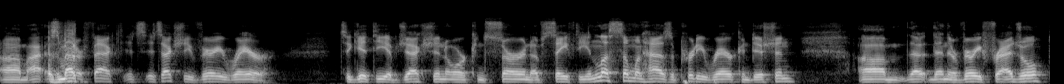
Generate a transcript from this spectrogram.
Um, I, as a matter of fact, it's it's actually very rare to get the objection or concern of safety, unless someone has a pretty rare condition um, that then they're very fragile.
